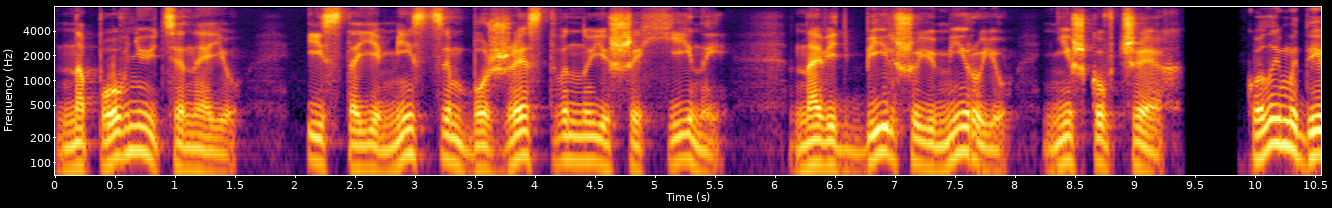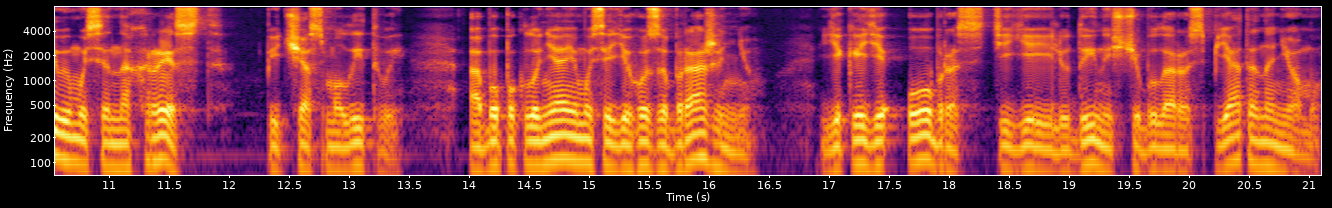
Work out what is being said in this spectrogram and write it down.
наповнюється нею і стає місцем божественної шехіни, навіть більшою мірою, ніж ковчег. Коли ми дивимося на хрест під час молитви або поклоняємося його зображенню, яке є образ тієї людини, що була розп'ята на ньому,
